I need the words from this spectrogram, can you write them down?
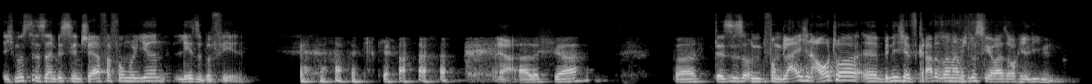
Ich, ich musste es ein bisschen schärfer formulieren. Lesebefehl. Alles klar. Ja. Alles klar. Passt. Das ist, und vom gleichen Autor äh, bin ich jetzt gerade dran, habe ich lustigerweise auch hier liegen.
